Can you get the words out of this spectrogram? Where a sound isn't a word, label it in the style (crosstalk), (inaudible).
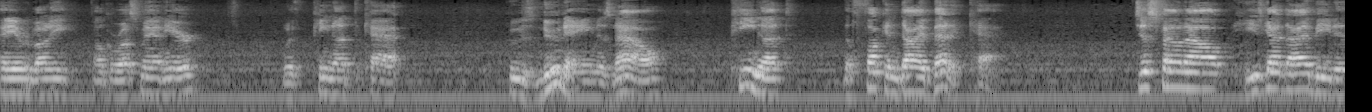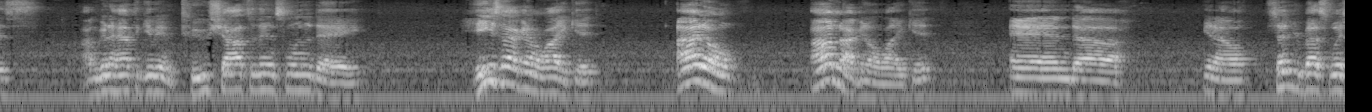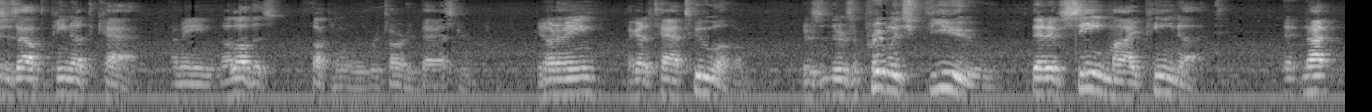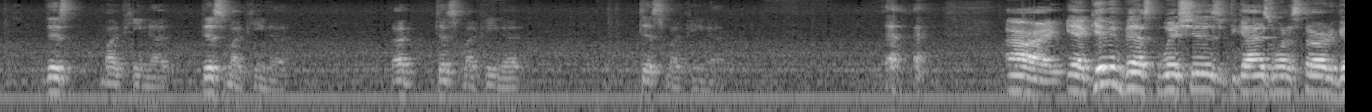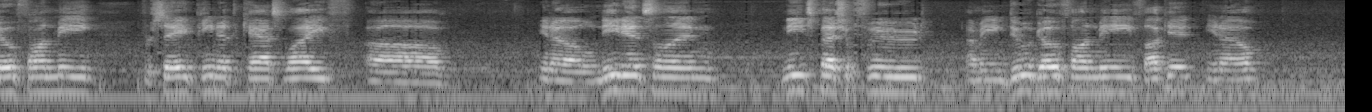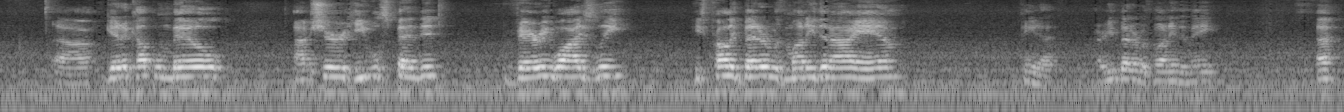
Hey everybody, Uncle Russman here with Peanut the cat, whose new name is now Peanut the fucking diabetic cat. Just found out he's got diabetes. I'm gonna have to give him two shots of insulin a day. He's not gonna like it. I don't. I'm not gonna like it. And uh, you know, send your best wishes out to Peanut the cat. I mean, I love this fucking little retarded bastard. You know what I mean? I got a tattoo of him. There's there's a privileged few that have seen my peanut. Eh, Not this my peanut. This my peanut. Not this my peanut. This my peanut. (laughs) All right, yeah. Him best wishes. If you guys want to start a GoFundMe for Save Peanut the Cat's life, um, you know, need insulin, need special food. I mean, do a GoFundMe. Fuck it, you know. Uh, get a couple mil. I'm sure he will spend it very wisely. He's probably better with money than I am. Peanut, are you better with money than me? Huh?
